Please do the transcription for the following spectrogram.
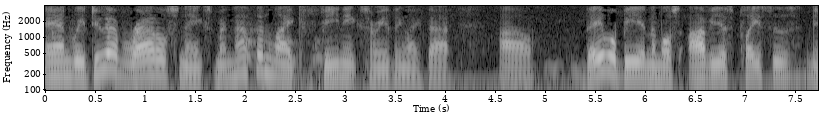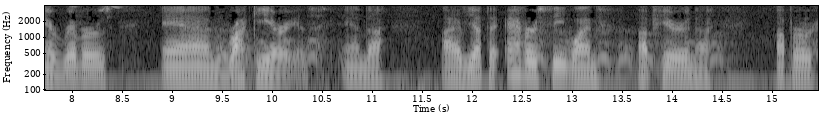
And we do have rattlesnakes, but nothing like phoenix or anything like that. Uh, they will be in the most obvious places near rivers and rocky areas. And uh, I have yet to ever see one up here in the upper,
